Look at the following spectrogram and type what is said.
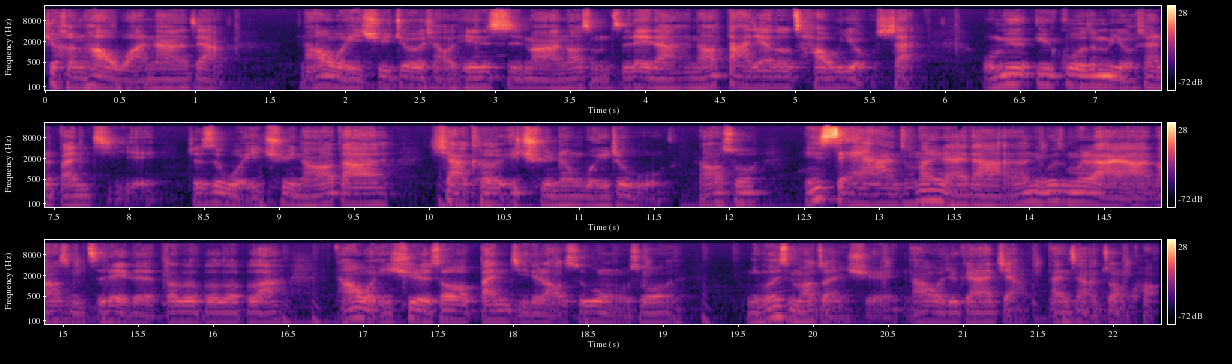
就很好玩啊，这样。然后我一去就有小天使嘛，然后什么之类的，然后大家都超友善，我没有遇过这么友善的班级耶。就是我一去，然后大家下课一群人围着我，然后说你是谁啊？你从哪里来的？然后你为什么会来啊？然后什么之类的，巴拉巴拉巴拉。然后我一去的时候，班级的老师问我说。你为什么要转学？然后我就跟他讲班上的状况，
